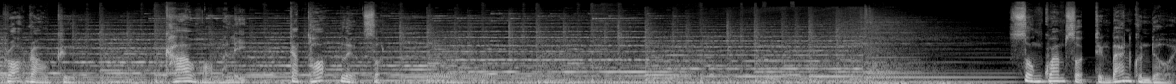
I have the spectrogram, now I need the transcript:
เพราะเราคือ ข้าวหอมมะลิกระเทาะเปลือกสด ส่งความสดถึงบ้านคุณโดย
